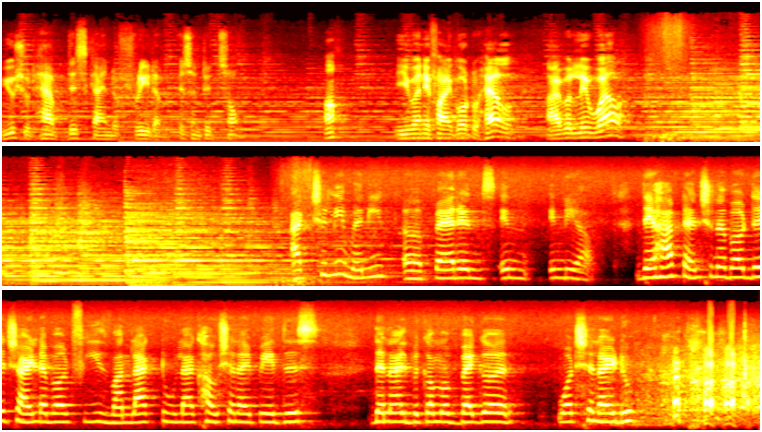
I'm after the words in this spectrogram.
you should have this kind of freedom, isn't it so? Huh? Even if I go to hell, I will live well. Actually, many uh, parents in India, they have tension about their child about fees, one lakh, two lakh, how shall I pay this? Then I'll become a beggar, what shall I do?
